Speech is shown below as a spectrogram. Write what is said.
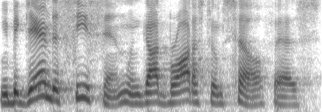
We began to see sin when God brought us to himself as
